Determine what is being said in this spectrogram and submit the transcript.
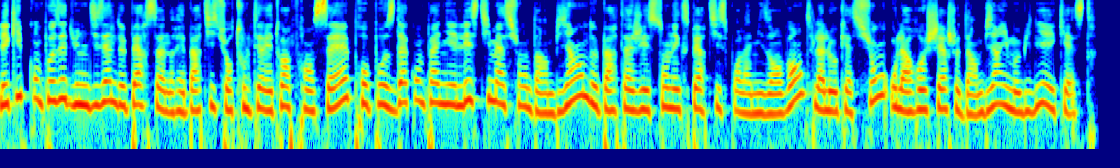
L'équipe composée d'une dizaine de personnes réparties sur tout le territoire français propose d'accompagner l'estimation d'un bien, de partager son expertise pour la mise en vente, la location ou la recherche d'un bien immobilier équestre.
